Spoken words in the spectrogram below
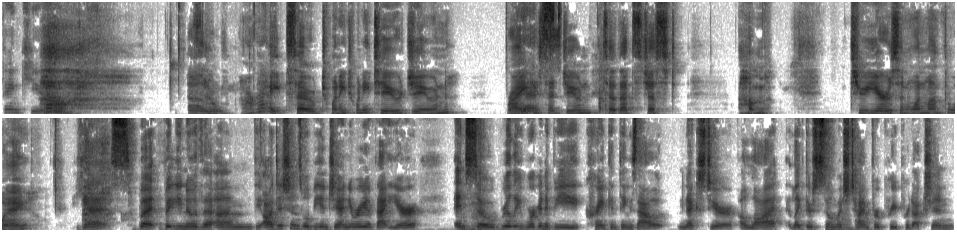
Thank you. um, so all right. Yeah. So 2022 June, right? Yes. You said June. So that's just um 2 years and 1 month away. Yes. But but you know the um the auditions will be in January of that year. And mm-hmm. so, really, we're going to be cranking things out next year a lot. Like, there's so mm-hmm. much time for pre-production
